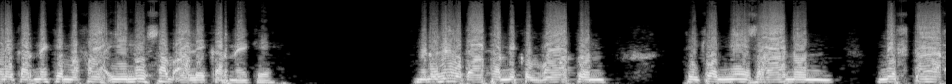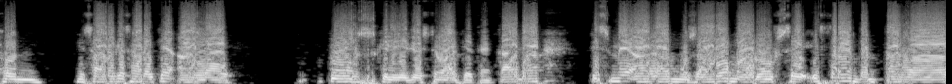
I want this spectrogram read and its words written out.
آلے کرنے کے مفائلو سب آلے کرنے کے۔ میں نے بتایا تھا مکواتن ٹھیک ہے، میزان، مفتاح، یہ سارے کے سارے کے آلہ ٹولس کے لیے جو استعمال کہتے ہیں قاعدہ اس میں اعلیٰ مظاہر معروف سے اس طرح بنتا ہے،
